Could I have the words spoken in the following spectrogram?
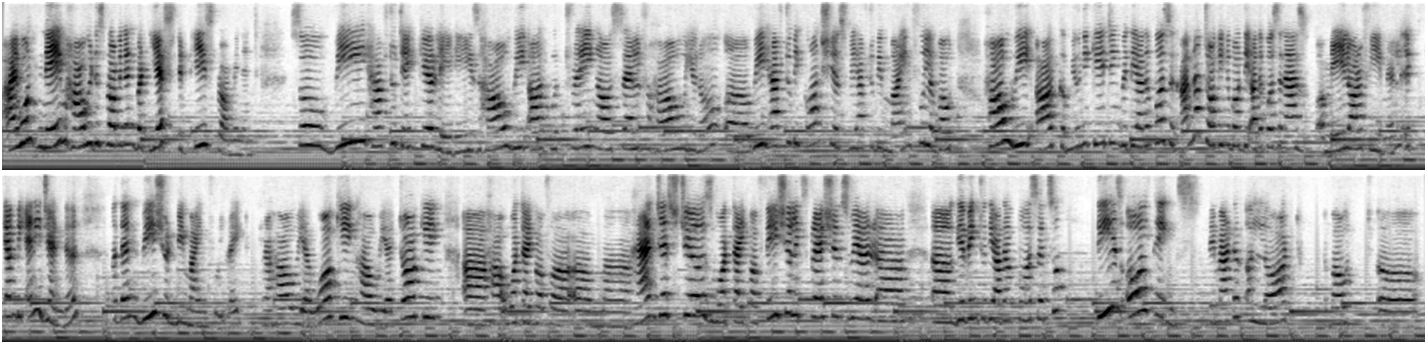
I won't name how it is prominent but yes it is prominent so we have to take care ladies how we are portraying ourselves how you know uh, we have to be conscious we have to be mindful about how we are communicating with the other person. I'm not talking about the other person as a male or a female it can be any gender but then we should be mindful right? How we are walking how we are talking uh, how what type of uh, um, uh, hand gestures what type of facial expressions we are uh, uh, giving to the other person. So these all things they matter a lot about uh,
